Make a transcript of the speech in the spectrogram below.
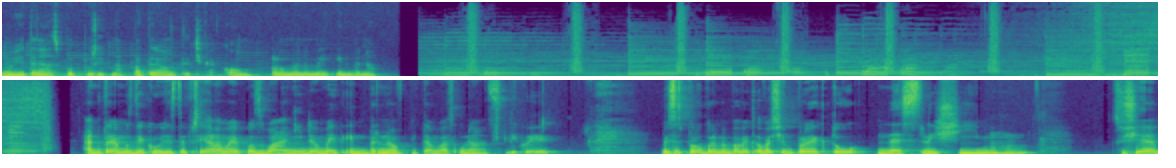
můžete nás podpořit na patreon.com lomeno Made in Brno. Anto, já moc děkuji, že jste přijala moje pozvání do Made in Brno. Vítám vás u nás. Děkuji. My se spolu budeme bavit o vašem projektu Neslyším, mm-hmm. což je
